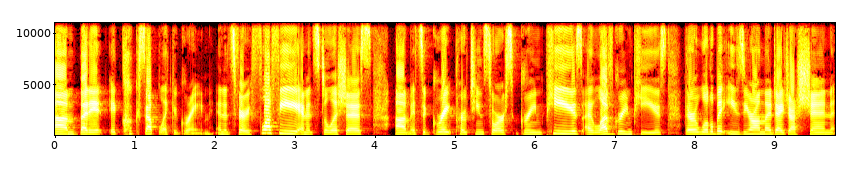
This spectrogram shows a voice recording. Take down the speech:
um, but it, it cooks up like a grain and it's very fluffy and it's delicious. Um, it's a great protein source. Green peas, I love green peas. They're a little bit easier on the digestion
